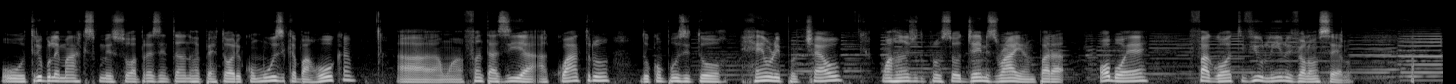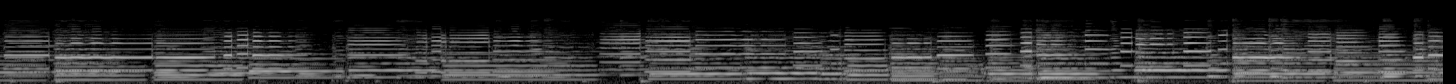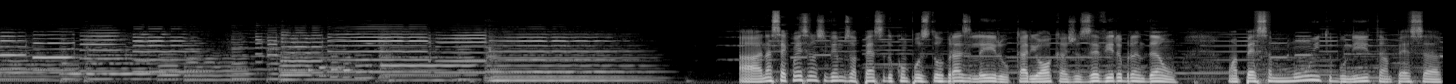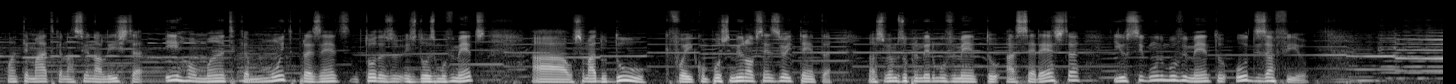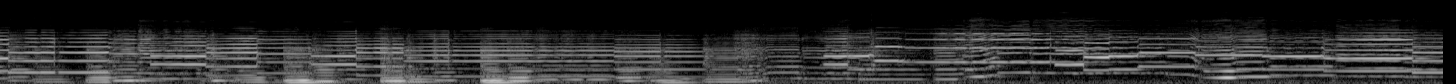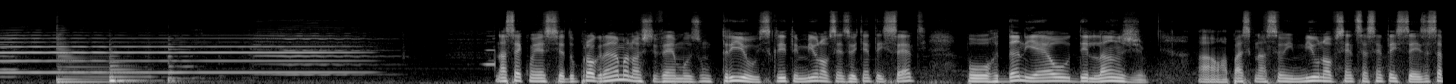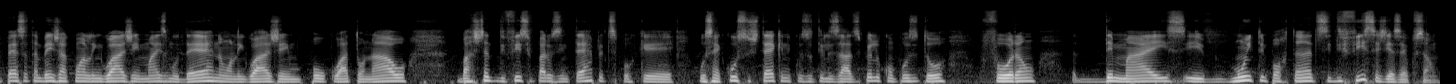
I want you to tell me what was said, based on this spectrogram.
O trio Burle Marx começou apresentando um repertório com música barroca, uma fantasia a quatro do compositor Henry Purcell, um arranjo do professor James Ryan para oboé, fagote, violino e violoncelo. Na sequência, nós tivemos a peça do compositor brasileiro, carioca José Vieira Brandão, uma peça muito bonita, uma peça com a temática nacionalista e romântica muito presente em todos os dois movimentos, ah, o chamado Duo, que foi composto em 1980. Nós tivemos o primeiro movimento, A Seresta, e o segundo movimento, O Desafio. Na sequência do programa, nós tivemos um trio escrito em 1987 por Daniel Delange, ah, um rapaz que nasceu em 1966. Essa peça também já com uma linguagem mais moderna, uma linguagem um pouco atonal, bastante difícil para os intérpretes, porque os recursos técnicos utilizados pelo compositor foram demais e muito importantes e difíceis de execução.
